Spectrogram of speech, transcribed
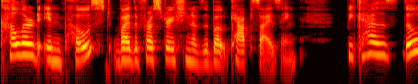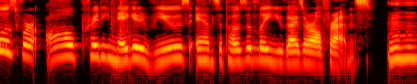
colored in post by the frustration of the boat capsizing? Because those were all pretty negative views, and supposedly you guys are all friends. mm-hmm.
